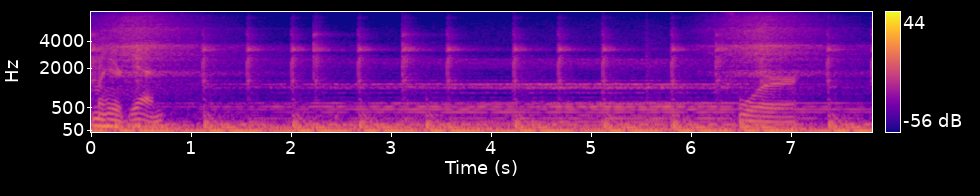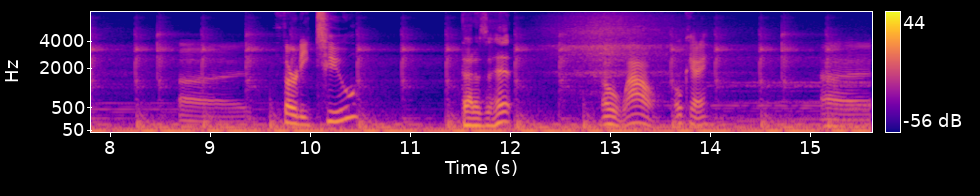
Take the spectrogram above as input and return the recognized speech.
I'm gonna hit again. For uh, 32. That is a hit. Oh wow. Okay. Uh,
